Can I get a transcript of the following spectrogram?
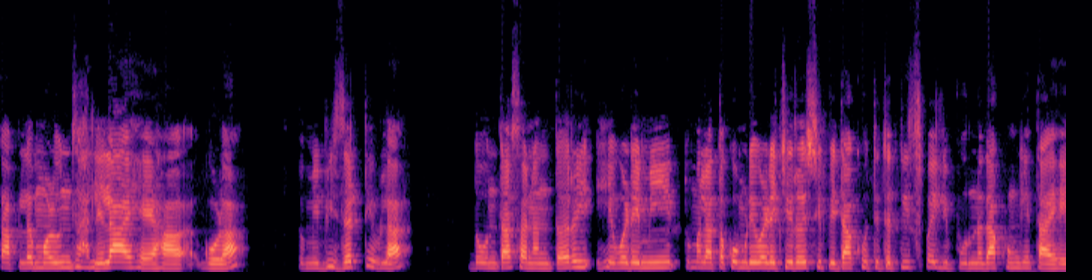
आपलं मळून झालेला आहे हा गोळा. तो मी भिजत ठेवला. दोन तासानंतर हे वडे मी तुम्हाला आता कोंबडी वड्याची रेसिपी दाखवते तर तीच पहिली पूर्ण दाखवून घेत आहे.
